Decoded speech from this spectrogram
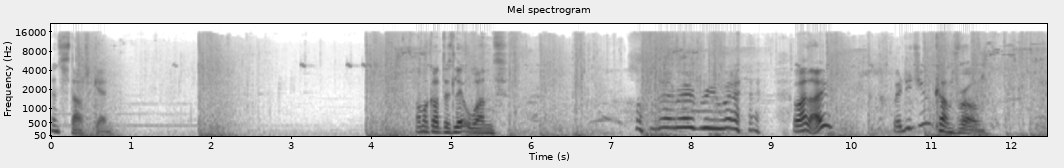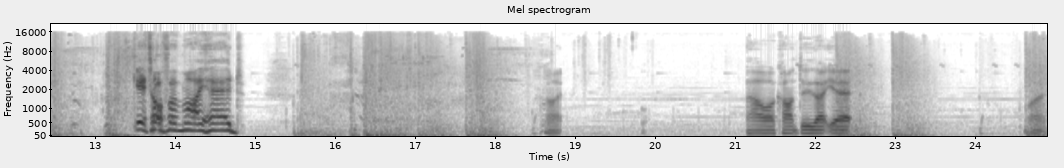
and start again. Oh my god, there's little ones. They're everywhere. Oh, hello. Where did you come from? Get off of my head! Right. Oh, I can't do that yet. Right.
